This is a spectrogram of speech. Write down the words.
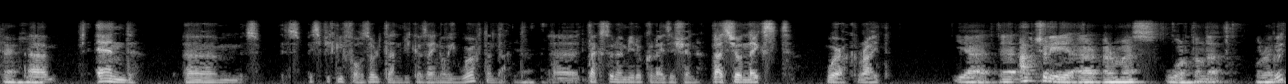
Thank you. Um, and um, specifically for Zoltan, because I know he worked on that, uh, taxonomy localization. That's your next work, right? yeah, uh, actually, Her- Hermes worked on that already.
